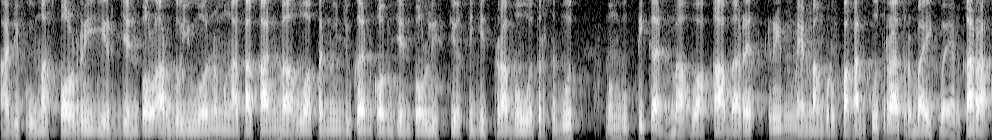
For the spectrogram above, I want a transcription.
Kadif Humas Polri Irjen Pol Argo Yuwono mengatakan bahwa penunjukan Komjen Pol Listio Sigit Prabowo tersebut membuktikan bahwa kabar eskrim memang merupakan putra terbaik Bayangkara.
